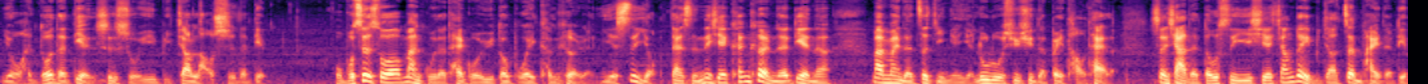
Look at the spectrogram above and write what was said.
有很多的店是属于比较老实的店。我不是说曼谷的泰国浴都不会坑客人，也是有，但是那些坑客人的店呢，慢慢的这几年也陆陆续续的被淘汰了，剩下的都是一些相对比较正派的店。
